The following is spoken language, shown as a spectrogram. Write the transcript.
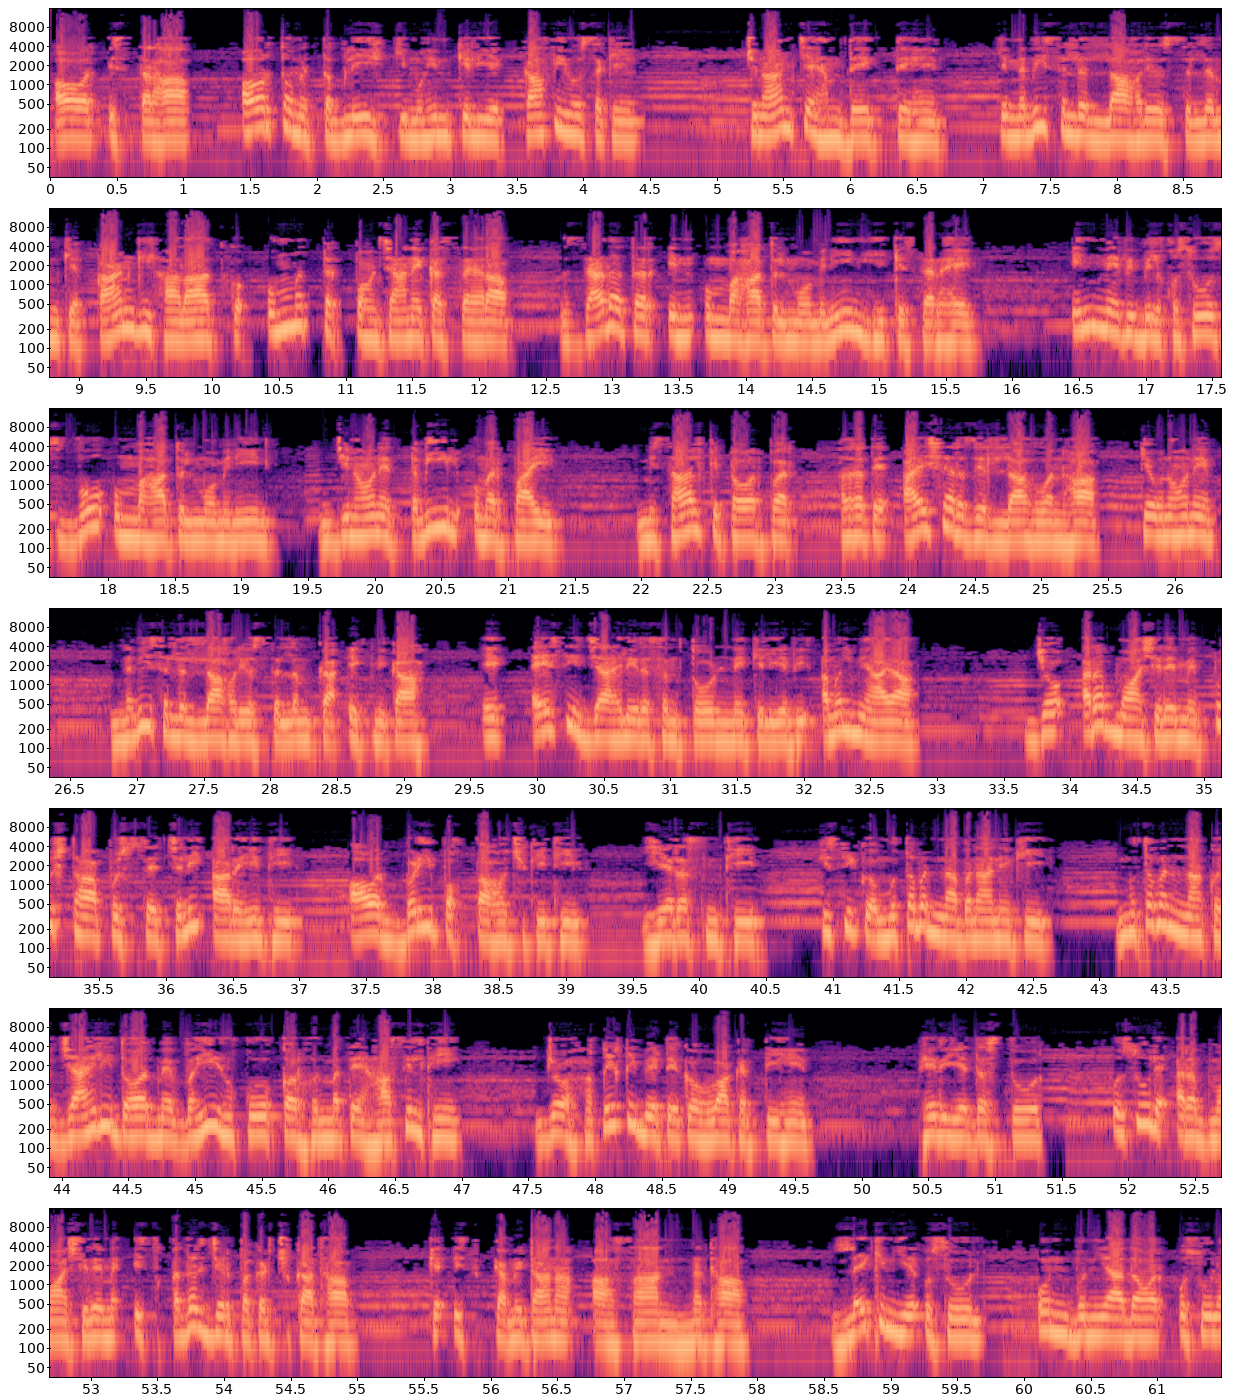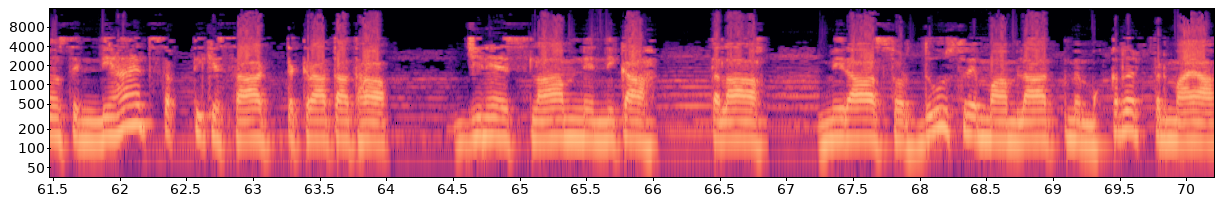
اور اس طرح عورتوں میں تبلیغ کی مہم کے لیے کافی ہو سکیں۔ چنانچہ ہم دیکھتے ہیں کہ نبی صلی اللہ علیہ وسلم کے قانگی حالات کو امت تک پہنچانے کا سہرا زیادہ تر ان امہات المومنین ہی کے سر ہے۔ ان میں بھی بالخصوص وہ امہات المومنین جنہوں نے طویل عمر پائی۔ مثال کے طور پر حضرت عائشہ رضی اللہ عنہا کہ انہوں نے نبی صلی اللہ علیہ وسلم کا ایک نکاح، ایک ایسی جاہلی رسم توڑنے کے لیے بھی عمل میں آیا جو عرب معاشرے میں پشتا پشت سے چلی آ رہی تھی اور بڑی پختہ ہو چکی تھی۔ یہ رسم تھی کسی کو متبنہ بنانے کی متبنہ کو جاہلی دور میں وہی حقوق اور حرمتیں حاصل تھیں جو حقیقی بیٹے کو ہوا کرتی ہیں۔ پھر یہ دستور اصول عرب معاشرے میں اس قدر جڑ پکڑ چکا تھا کہ اس کا مٹانا آسان نہ تھا۔ لیکن یہ اصول ان بنیادوں اور اصولوں سے نہایت سختی کے ساتھ ٹکراتا تھا جنہیں اسلام نے نکاح، طلاق، میراث اور دوسرے معاملات میں مقرر فرمایا۔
